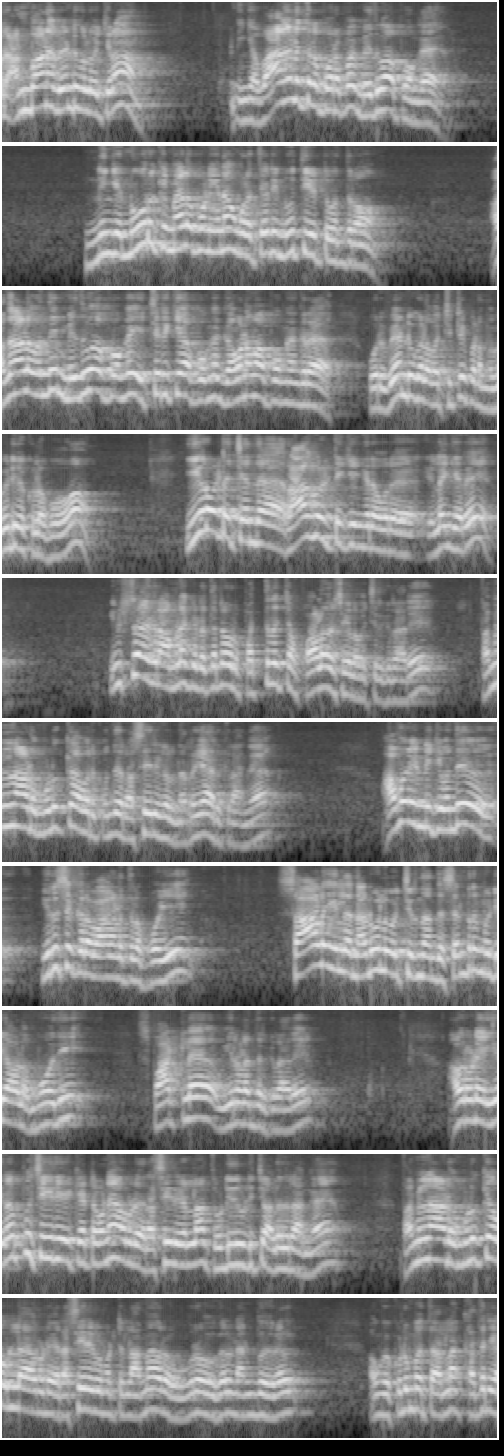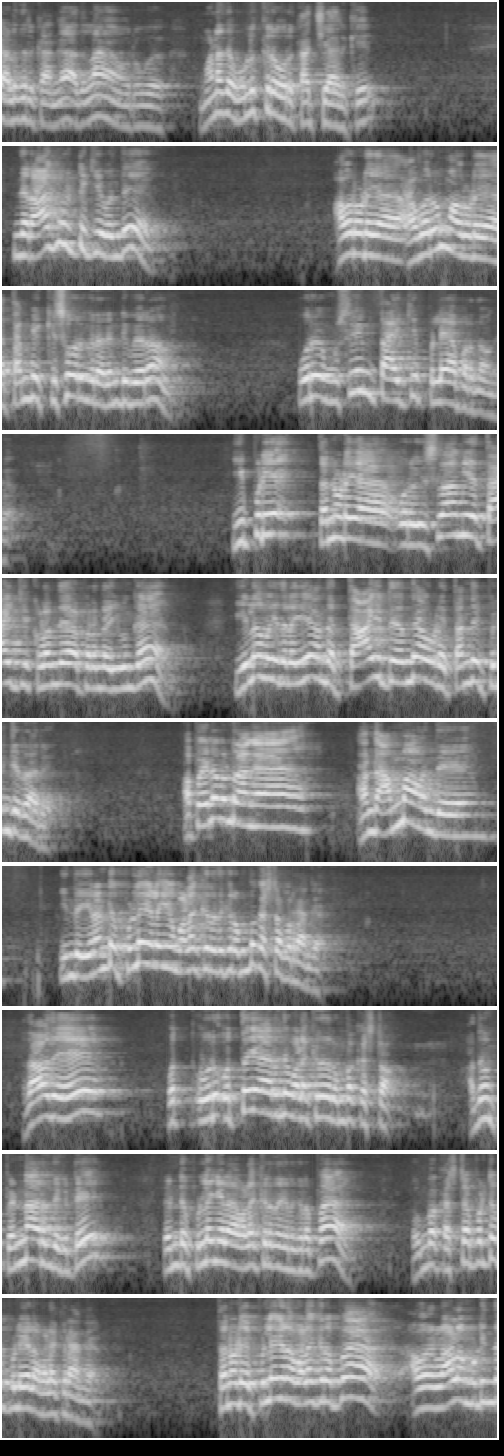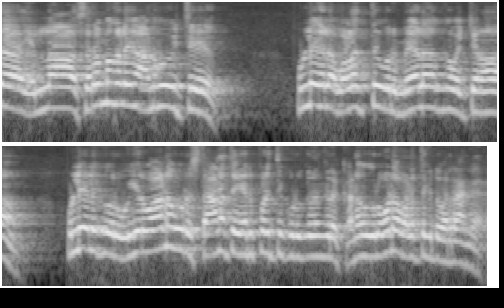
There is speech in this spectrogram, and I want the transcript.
ஒரு அன்பான வேண்டுகோள் வைக்கிறோம். நீங்கள் வாகனத்தில் போகிறப்ப மெதுவாக போங்க. நீங்கள் நூறுக்கு மேலே போனீங்கன்னா உங்களை தேடி நூற்றி எட்டு வந்துடும் அதனால் வந்து மெதுவாக போங்க எச்சரிக்கையாக போங்க கவனமாக போங்கங்கிற ஒரு வேண்டுகோளை வச்சுட்டு இப்போ நம்ம வீடியோக்குள்ளே போவோம். ஈரோட்டை சேர்ந்த ராகுல் டிக்கிங்கிற ஒரு இளைஞர் இன்ஸ்டாகிராமில் கிட்டத்தட்ட ஒரு பத்து லட்சம் ஃபாலோவர்ஸ்களை வச்சுருக்கிறாரு. தமிழ்நாடு முழுக்க அவருக்கு வந்து ரசிகர்கள் நிறையா இருக்கிறாங்க. அவர் இன்றைக்கி வந்து இருசக்கர வாகனத்தில் போய் சாலையில் நடுவில் வச்சுருந்த அந்த சென்ட்ரல் மீடியாவில் மோதி ஸ்பாட்டில் உயிரிழந்திருக்கிறாரு. அவருடைய இறப்பு செய்தியை கேட்டவுடனே அவருடைய ரசிகர்கள்லாம் துடி துடித்து அழுகுறாங்க. தமிழ்நாடு முழுக்க உள்ள அவருடைய ரசிகர்கள் மட்டும் இல்லாமல் அவருடைய உறவுகள் நண்பர்கள் அவங்க குடும்பத்தாரெலாம் கதறி அழுதுருக்காங்க. அதெல்லாம் ஒரு மனதை உழுக்கிற ஒரு காட்சியாக இருக்குது இந்த ராகுல் வந்து அவருடைய அவரும் அவருடைய தம்பி கிஷோருங்கிற ரெண்டு பேரும் ஒரு முஸ்லீம் தாய்க்கு பிள்ளையாக பிறந்தவங்க. இப்படியே தன்னுடைய ஒரு இஸ்லாமிய தாய்க்கு குழந்தையாக பிறந்த இவங்க இளம் வயதிலேயே அந்த தாயிட்டேருந்து அவருடைய தந்தை பிரிஞ்சிடுறாரு. அப்போ என்ன பண்ணுறாங்க அந்த அம்மா வந்து இந்த இரண்டு பிள்ளைகளையும் வளர்க்குறதுக்கு ரொம்ப கஷ்டப்படுறாங்க. அதாவது ஒத் ஒரு ஒத்தையாக இருந்து வளர்க்குறது ரொம்ப கஷ்டம். அதுவும் பெண்ணாக இருந்துக்கிட்டு ரெண்டு பிள்ளைங்களை வளர்க்குறதுங்கிறப்ப ரொம்ப கஷ்டப்பட்டு பிள்ளைகளை வளர்க்குறாங்க. தன்னுடைய பிள்ளைகளை வளர்க்குறப்ப அவர்களால் முடிந்த எல்லா சிரமங்களையும் அனுபவித்து பிள்ளைகளை வளர்த்து ஒரு மேலங்க வைக்கணும். பிள்ளைகளுக்கு ஒரு உயர்வான ஒரு ஸ்தானத்தை ஏற்படுத்தி கொடுக்குறங்கிற கனவுகளோடு வளர்த்துக்கிட்டு வர்றாங்க.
